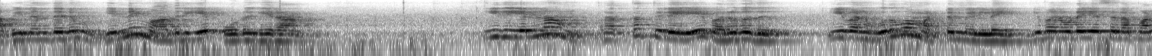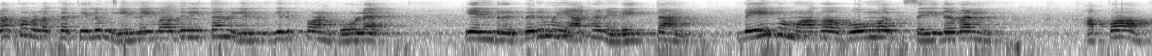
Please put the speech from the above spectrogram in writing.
அபிநந்தனும் என்னை மாதிரியே போடுகிறான். இது எல்லாம் இரத்தத்திலேயே வருவது. இவன் உருவம் மட்டுமில்லை இவனுடைய சில பழக்க வழக்கத்திலும் என்னை மாதிரித்தான் இரு- இருப்பான் போல என்று பெருமையாக நினைத்தான். வேகமாக ஹோம்ஒர்க் செய்தவன் அப்பா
